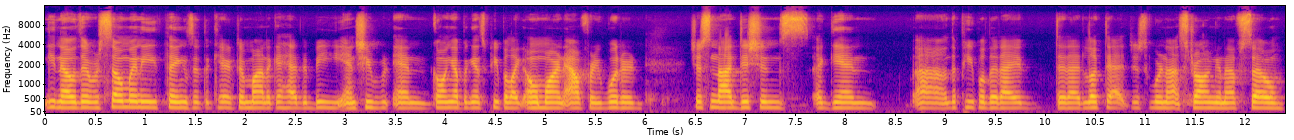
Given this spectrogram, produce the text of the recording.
you know, there were so many things that the character Monica had to be, and she and going up against people like Omar and Alfre Woodard, just in auditions again uh, the people that I that I looked at just were not strong enough. So,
